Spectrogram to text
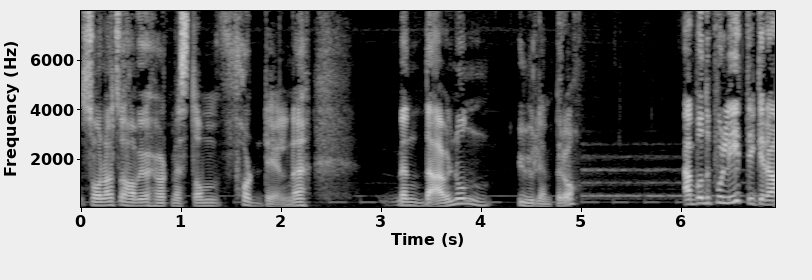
så langt så har vi jo hørt mest om fordelene. Men det er vel noen ulemper òg? Både politikere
